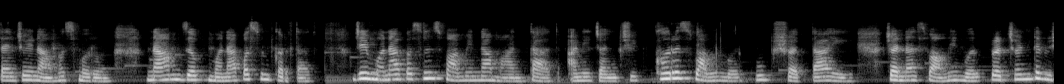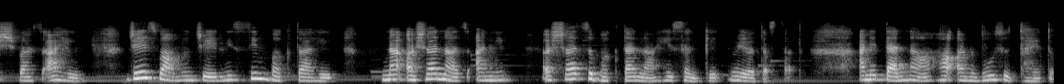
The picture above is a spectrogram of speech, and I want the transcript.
त्यांचे नामस्मरण नाम जप मनापासून करतात. जे मनापासून स्वामींना मानतात आणि ज्यांची खरंच स्वामींवर खूप श्रद्धा आहे ज्यांना स्वामींवर प्रचंड विश्वास आहे जे स्वामींचे निस्सिम भक्त आहेत ना अशांनाच आणि अशाच भक्तांना हे संकेत मिळत असतात. आणि त्यांना हा अनुभव सुद्धा येतो.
